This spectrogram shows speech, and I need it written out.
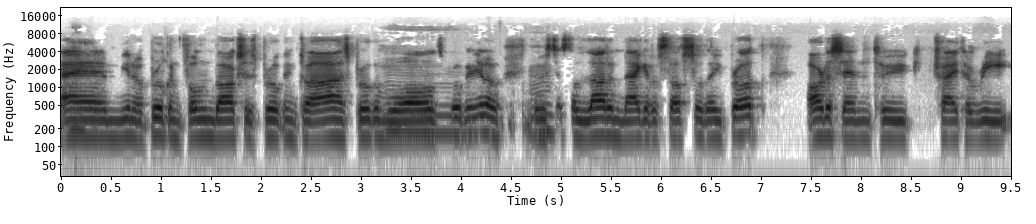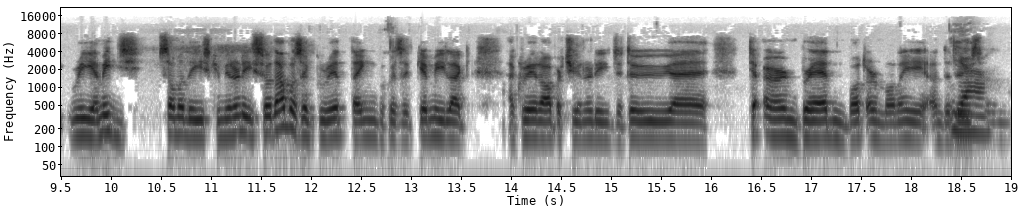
Mm. Um, you know, broken phone boxes, broken glass, broken walls, Mm. broken. You know, there was Mm. just a lot of negative stuff. So they brought artists in to try to re re-image some of these communities. So that was a great thing because it gave me like a great opportunity to do uh, to earn bread and butter money and to do Yeah. some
